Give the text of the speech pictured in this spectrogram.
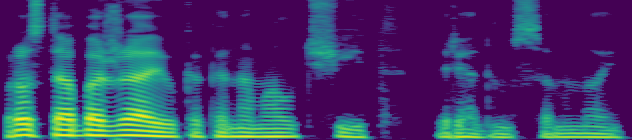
Просто обожаю, как она молчит рядом со мной.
